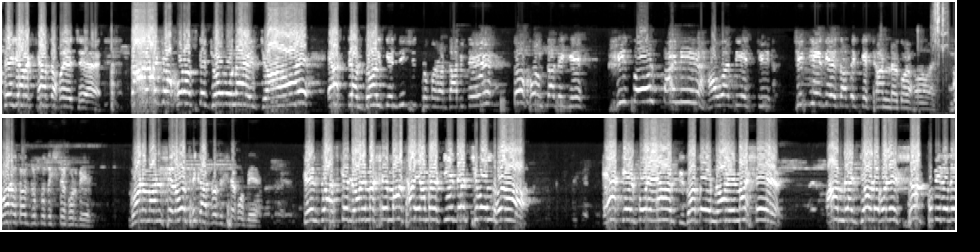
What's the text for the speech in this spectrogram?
ইতিমধ্যে যারা খ্যাত হয়েছে। তারা যখন আজকে যমুনায় যায়, একটা দলকে নিষিদ্ধ করার দাবিতে, তখন তাদেরকে শীতল পানির হাওয়া দিয়ে ছিটিয়ে দিয়ে তাদেরকে ঠান্ডা করা হয়। গণতন্ত্র প্রতিষ্ঠা করবে। গণমানুষের অধিকার প্রতিষ্ঠা করবে। কিন্তু আজকে নয় মাসের মাথায় আমরা কি দেখছি বন্ধুরা? একের পর এক গত নয় মাসে আমরা জনগণের স্বার্থ বিরোধী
